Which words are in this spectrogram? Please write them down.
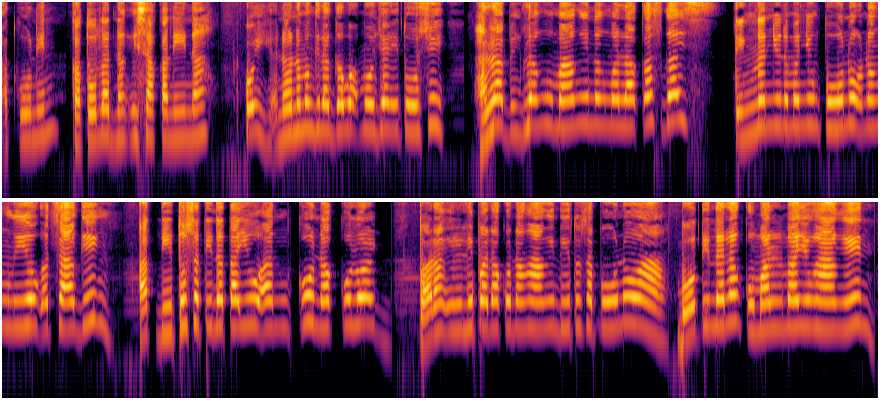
at kunin? Katulad ng isa kanina. Uy, ano naman ginagawa mo dyan, Itoshi? Hala, biglang humangin ng malakas, guys. Tingnan nyo naman yung puno ng niyog at saging. At dito sa tinatayuan ko, naku Lord, parang ililipad ako ng hangin dito sa puno ah. Buti na lang kumalma yung hangin.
